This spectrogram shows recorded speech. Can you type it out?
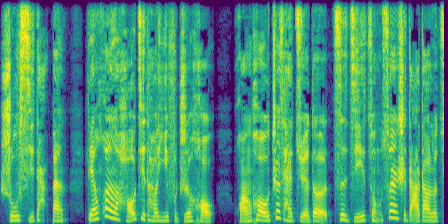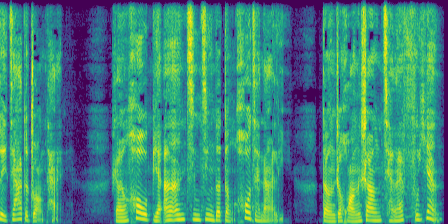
梳洗打扮，连换了好几套衣服之后，皇后这才觉得自己总算是达到了最佳的状态，然后便安安静静的等候在那里，等着皇上前来赴宴。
